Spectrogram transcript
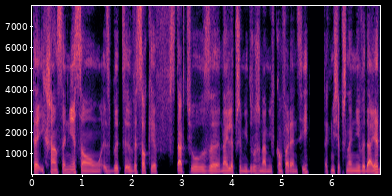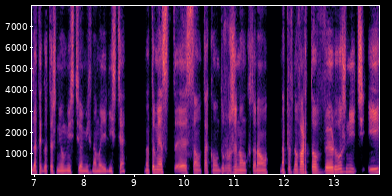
te ich szanse nie są zbyt wysokie w starciu z najlepszymi drużynami w konferencji, tak mi się przynajmniej wydaje, dlatego też nie umieściłem ich na mojej liście. Natomiast e, są taką drużyną, którą na pewno warto wyróżnić i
